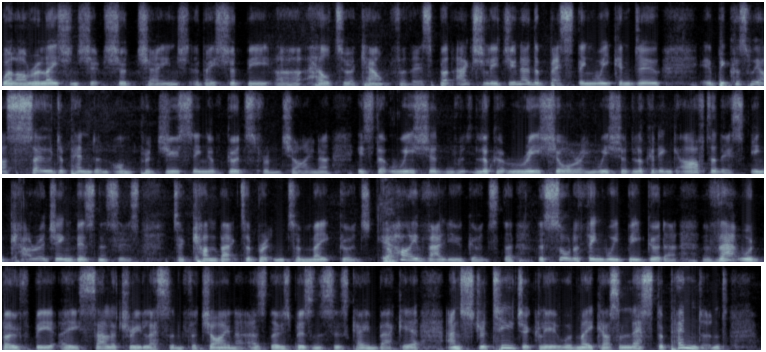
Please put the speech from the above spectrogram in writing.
Well, our relationships should change. They should be uh, held to account for this. But actually, do you know the best thing we can do? Eh, Because we are so dependent on producing of goods from China, is that we should look at reshoring. We should look at, after this, encouraging businesses to come back to Britain to make goods, the high value goods, the, the sort of thing we'd be good at. That would both be a salutary lesson for China as those businesses came back here, and strategically, it would make us less dependent,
